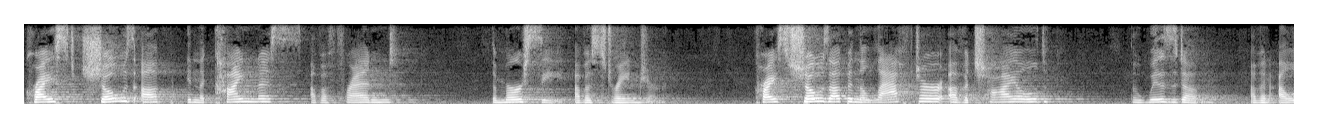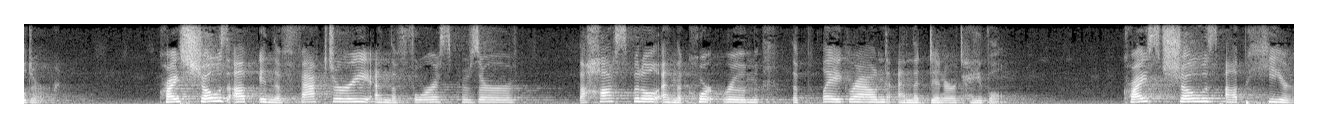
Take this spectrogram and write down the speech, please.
Christ shows up in the kindness of a friend, the mercy of a stranger. Christ shows up in the laughter of a child, the wisdom of an elder. Christ shows up in the factory and the forest preserve, the hospital and the courtroom, the playground and the dinner table. Christ shows up here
